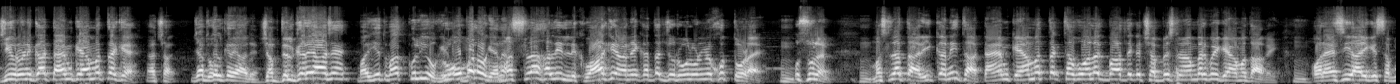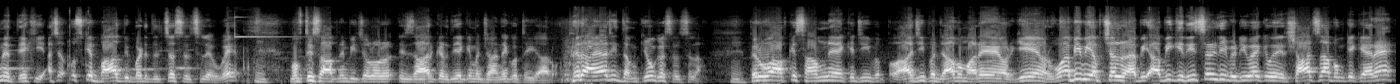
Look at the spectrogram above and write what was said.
जी उन्होंने कहा टाइम कयामत तक है। अच्छा जब दिल करे आ जाए जब दिल करे आ जाए ये तो बात खुली हो गई ओपन हो गया ना। मसला खाली लिखवा के आने का था जो रूल उन्होंने खुद तोड़ा है उसूलन। मसला तारीख का नहीं था टाइम कयामत तक था वो अलग बात है कि 26 नवंबर को कयामत आ गई। और ऐसी आई कि सबने देखी। अच्छा उसके बाद भी बड़े दिलचस्प सिलसिले हुए। मुफ्ती साहब ने भी चलो इजहार कर दिया कि मैं जाने को तैयार हूँ। फिर आया जी धमकियों का सिलसिला। फिर वो आपके सामने है कि जी आज ही पंजाब हमारे हैं और ये है और वो अभी भी अब चल रहा है। अभी अभी की रिसेंटली वीडियो है कि इरशाद साहब उनके कह रहे हैं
